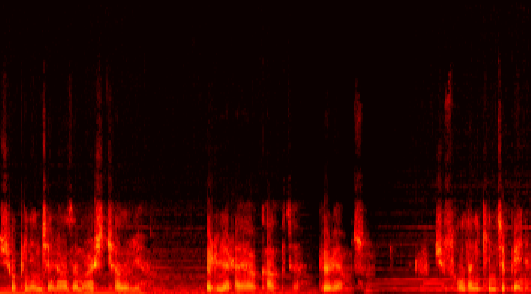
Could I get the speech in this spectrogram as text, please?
Chopin'in cenaze marşı çalınıyor. Ölüler ayağa kalktı. Görüyor musun? Şu soldan ikinci benim.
